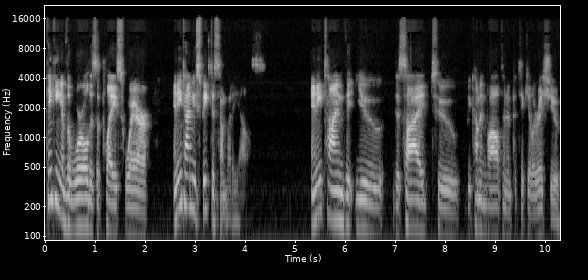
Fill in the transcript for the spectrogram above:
thinking of the world as a place where anytime you speak to somebody else, anytime that you decide to become involved in a particular issue,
